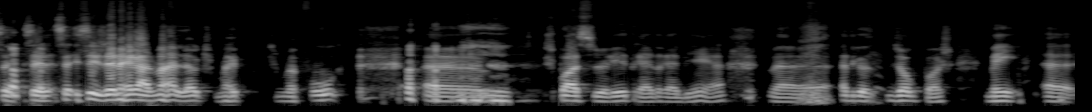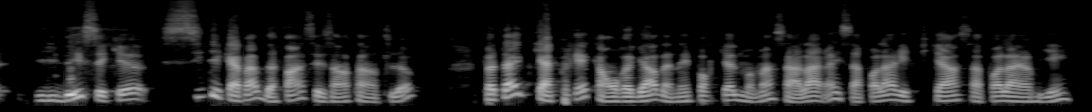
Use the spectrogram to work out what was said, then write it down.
c'est généralement là que je me, je me fourre. je ne suis pas assuré très, très bien. Hein? Mais, en tout cas, joke poche. Mais l'idée, c'est que si tu es capable de faire ces ententes-là, Peut-être qu'après, quand on regarde à n'importe quel moment, ça a l'air, ça n'a pas l'air efficace, ça n'a pas l'air bien.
